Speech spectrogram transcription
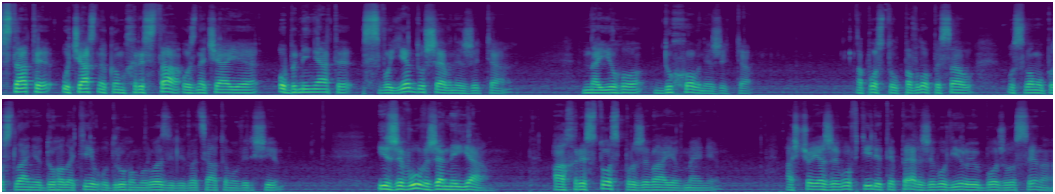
Стати учасником Христа означає обміняти своє душевне життя на Його духовне життя. Апостол Павло писав у своєму посланні до Галатів у другому розділі 20 вірші. І живу вже не я, а Христос проживає в мені а що я живу в тілі тепер, живу вірою Божого Сина,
